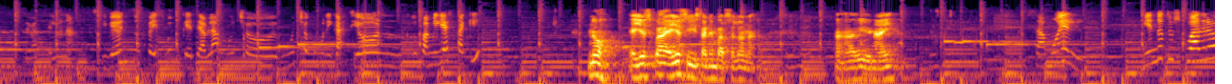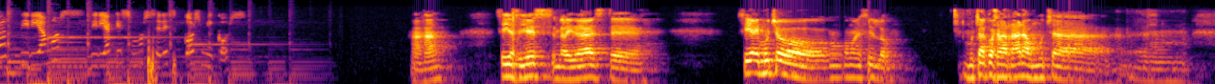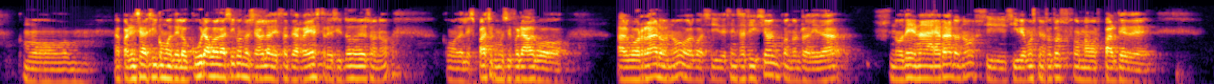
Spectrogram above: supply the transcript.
No, ellos, ah, ellos sí están en Barcelona. Ajá, viven ahí. Samuel, viendo tus cuadros diríamos, diría que somos seres cósmicos. Ajá. Sí, así es. En realidad, este, sí hay mucho, ¿cómo decirlo? Mucha cosa rara o mucha, em, como apariencia así como de locura o algo así cuando se habla de extraterrestres y todo eso, ¿no? Como del espacio, como si fuera algo, algo raro, ¿no? O algo así de ciencia ficción, cuando en realidad no tiene nada de raro, ¿no? Si, si vemos que nosotros formamos parte de,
